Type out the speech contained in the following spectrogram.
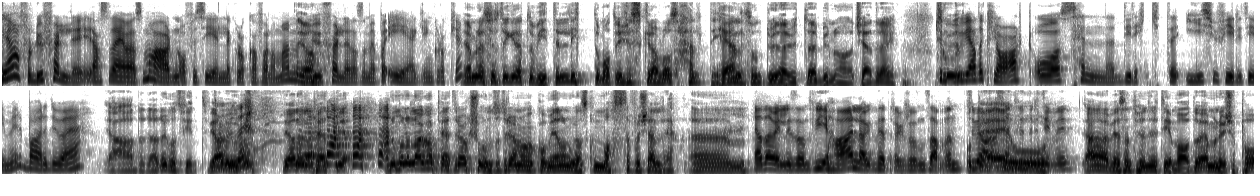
Ja, for du følger Altså, det er jo jeg som har den offisielle klokka foran meg, men Ja. du følger altså med på egen klokke? Ja, men jeg syns det er greit å vite litt om at vi ikke skravler oss helt i hjel, sånn at du der ute begynner å kjede deg. Tror du vi hadde klart å sende direkte i 24 timer, bare du og jeg? Ja, det, det hadde gått fint. Vi har, Tror du jo- det? vi har laget P3, vi- når man har laga P3-aksjonen, så tror jeg man kan komme gjennom ganske masse forskjellig. Um, Ja, det er veldig sant. Vi har lagd P3-aksjonen sammen, så vi har jo er sendt 100 timer. Ja, vi har sendt 100 timer, og da er man jo ikke på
